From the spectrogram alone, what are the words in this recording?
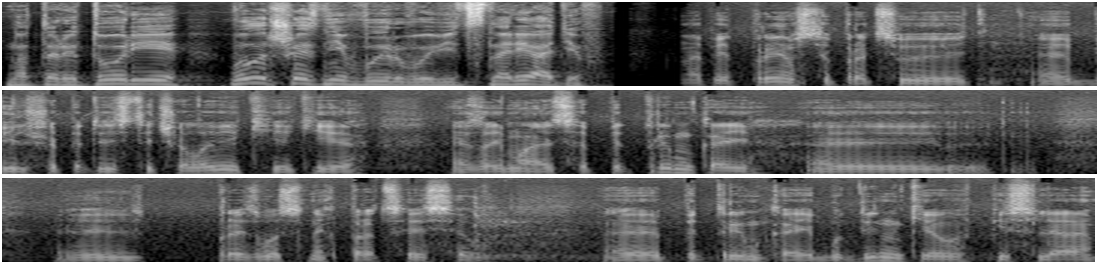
На території величезні вирви від снарядів. На підприємстві працюють е, більше 50 чоловік, які е, займаються підтримкою е, е, производственних процесів, е, підтримкою будинків після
